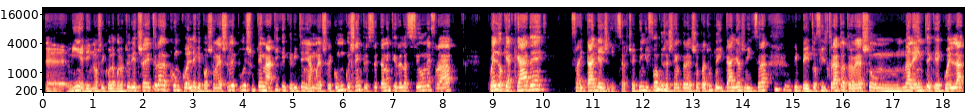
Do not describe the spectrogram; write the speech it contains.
eh, mie, dei nostri collaboratori, eccetera, con quelle che possono essere le tue su tematiche che riteniamo essere comunque sempre strettamente in relazione fra quello che accade fra Italia e Svizzera, cioè quindi il focus è sempre soprattutto Italia-Svizzera, ripeto, filtrato attraverso un, una lente che è quella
